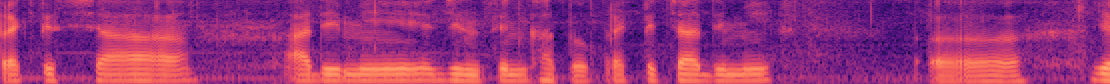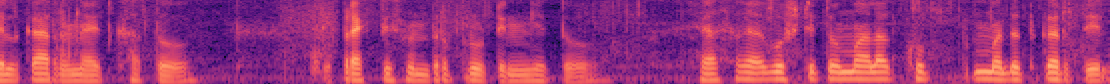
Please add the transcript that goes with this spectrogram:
प्रॅक्टिसच्या आधी मी जिन्सिन खातो प्रॅक्टिसच्या आधी मी येल कार्बोनाईट खातो प्रॅक्टिसनंतर प्रोटीन घेतो. ह्या सगळ्या गोष्टी तुम्हाला खूप मदत करतील.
